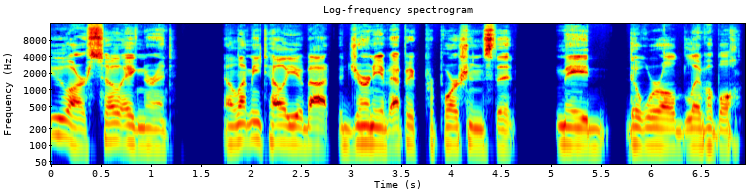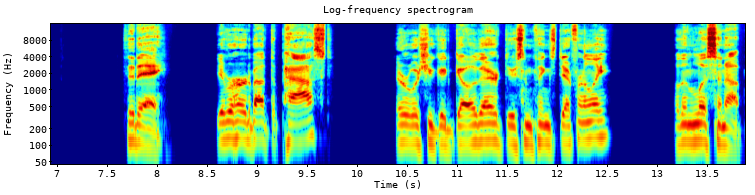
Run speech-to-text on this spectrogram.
You are so ignorant. Now, let me tell you about a journey of epic proportions that made the world livable today. You ever heard about the past? Ever wish you could go there, do some things differently? Well, then listen up.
